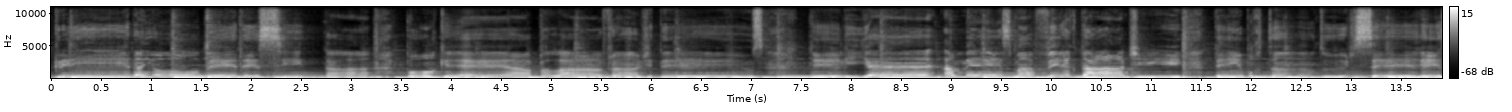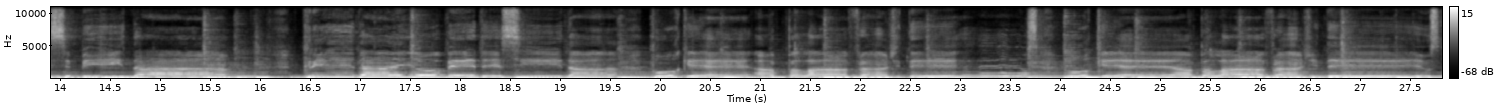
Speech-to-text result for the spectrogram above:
crida e obedecida, porque é a palavra de Deus. Ele é a mesma verdade, de ser recebida, crida e obedecida, porque é a palavra de Deus, porque é a palavra de Deus,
